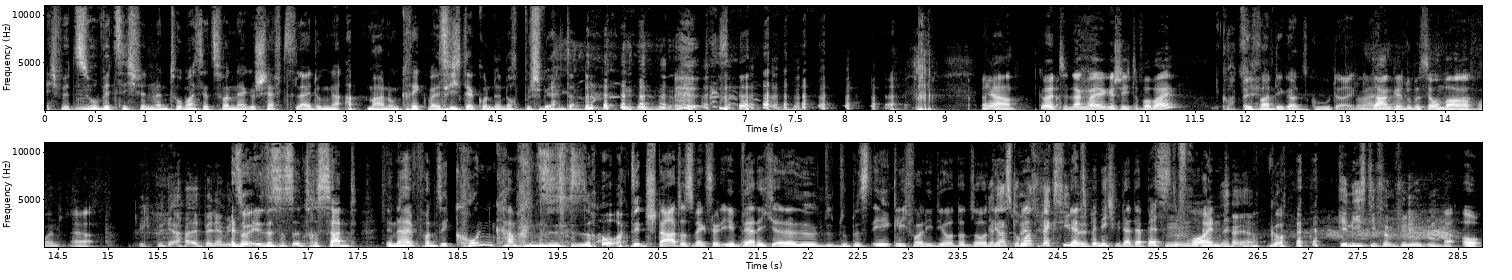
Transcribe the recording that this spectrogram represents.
Ich würde es so witzig finden, wenn Thomas jetzt von der Geschäftsleitung eine Abmahnung kriegt, weil sich der Kunde noch beschwert hat. Ja, gut, langweilige Geschichte vorbei. Gott, Ich fand die ganz gut eigentlich. Danke, du bist ja auch ein wahrer Freund. Ja. Ich bin ja Benjamin. Also, das ist interessant. Innerhalb von Sekunden kann man so den Status wechseln. Eben werde ich, äh, du, du bist eklig, Vollidiot und so. Und Ja, das ist Thomas bin, flexibel. Jetzt bin ich wieder der beste Freund. Genieß die fünf Minuten. Ja, oh,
